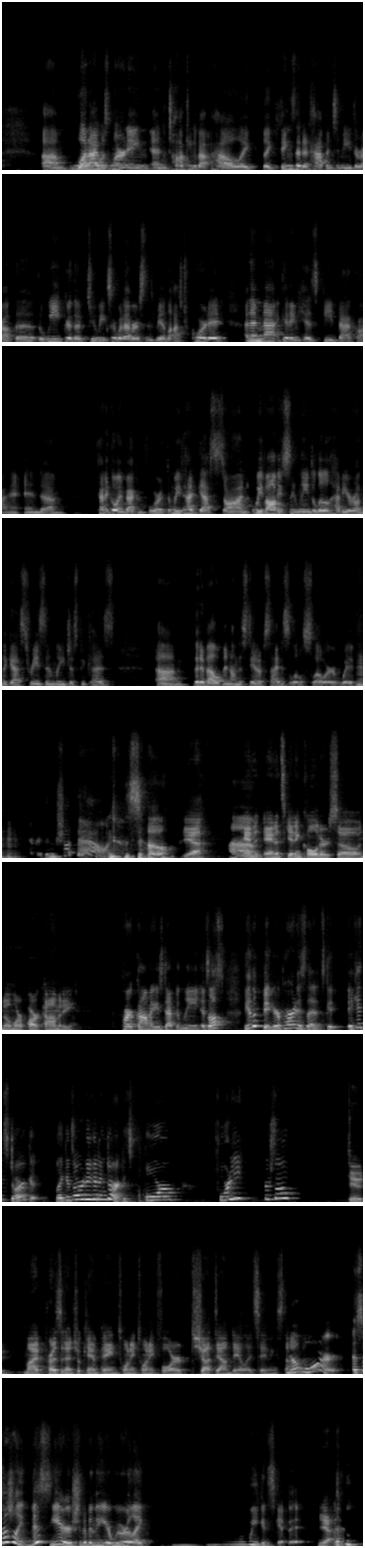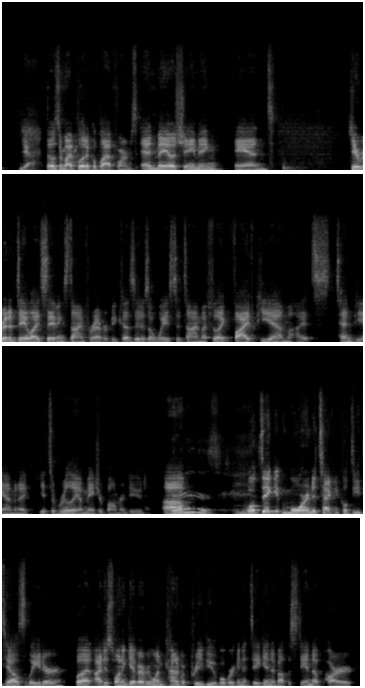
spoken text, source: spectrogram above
um, what I was learning and talking about how like like things that had happened to me throughout the the week or the two weeks or whatever since we had last recorded, and then Matt getting his feedback on it and um, kind of going back and forth. And we've had guests on. We've obviously leaned a little heavier on the guests recently, just because um, the development on the stand up side is a little slower with mm-hmm. everything shut down. so yeah, and um, and it's getting colder, so no more park comedy park comedy is definitely it's also the other bigger part is that it's get it gets dark like it's already getting dark it's 440 or so dude my presidential campaign 2024 shut down daylight savings time no more especially this year should have been the year we were like we can skip it yeah yeah those are my political platforms end mayo shaming and get rid of daylight savings time forever because it is a waste of time. I feel like 5 p.m. it's 10 p.m. and it, it's a really a major bummer, dude. Um, it is. We'll dig more into technical details later, but I just want to give everyone kind of a preview of what we're going to dig in about the stand-up part.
